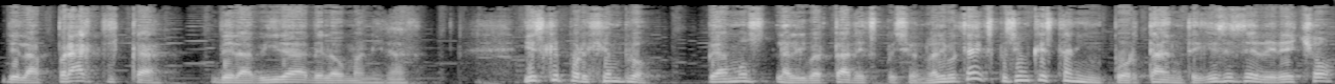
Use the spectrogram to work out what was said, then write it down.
de la práctica de la vida de la humanidad. Y es que, por ejemplo, veamos la libertad de expresión. La libertad de expresión que es tan importante, que es ese derecho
